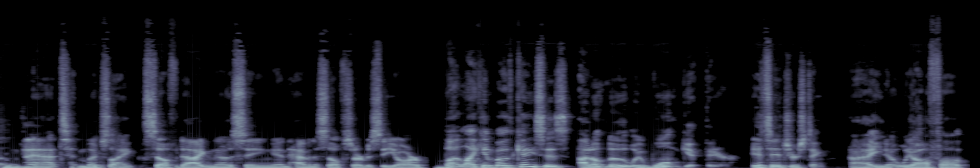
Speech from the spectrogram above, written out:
from that, much like self diagnosing and having a self service ER. But like in both cases, I don't know that we won't get there. It's interesting. Uh, you know, we all thought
